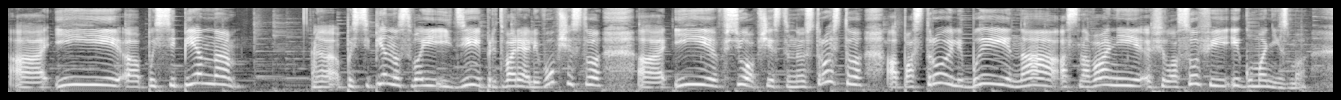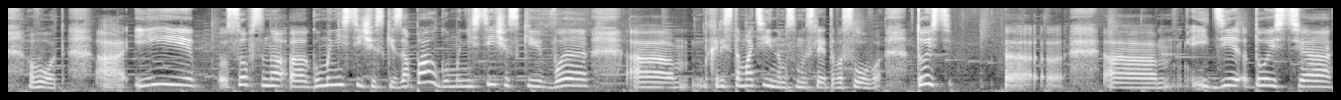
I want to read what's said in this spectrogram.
а, и а, постепенно постепенно свои идеи притворяли в общество и все общественное устройство построили бы на основании философии и гуманизма. Вот. И, собственно, гуманистический запал, гуманистический в хрестоматийном смысле этого слова. То есть иде, то есть э,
